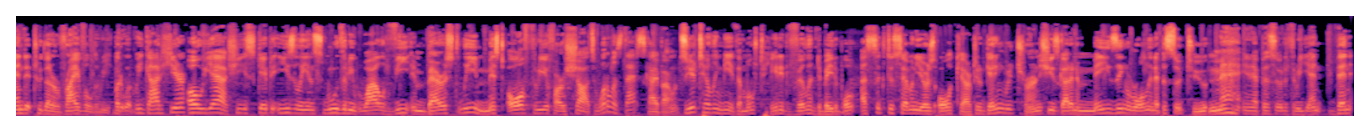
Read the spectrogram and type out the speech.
end to their rivalry. But what we got here, oh yeah, she escaped easily and smoothly while V embarrassedly missed all 3 of our shots. What was that, Skybound? So you're telling me the most hated villain debatable, a 6 to 7 years old character getting returned, she's got an amazing role in episode 2, meh in episode 3, and then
